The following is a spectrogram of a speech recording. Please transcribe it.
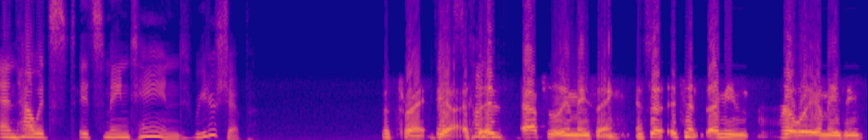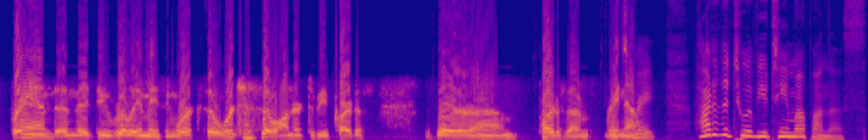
and how it's it's maintained readership. That's right. That's yeah, it's, it's absolutely amazing. It's a, it's an, I mean, really amazing brand, and they do really amazing work. So we're just so honored to be part of their um, part of them right That's now. great. How did the two of you team up on this?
